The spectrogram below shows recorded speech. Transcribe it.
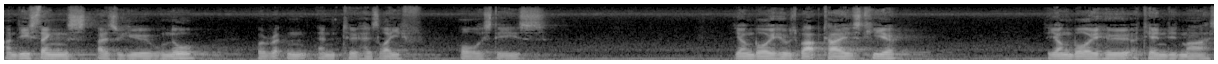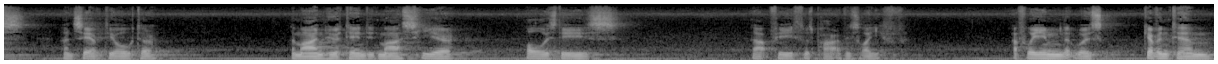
And these things, as you will know, were written into his life all his days. The young boy who was baptized here, the young boy who attended Mass and served the altar, the man who attended Mass here all his days, that faith was part of his life. A flame that was given to him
